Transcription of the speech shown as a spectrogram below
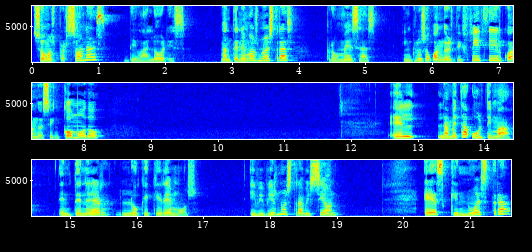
Somos personas de valores. Mantenemos nuestras promesas, incluso cuando es difícil, cuando es incómodo. la meta última en tener lo que queremos y vivir nuestra visión es que nuestra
